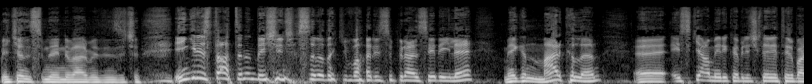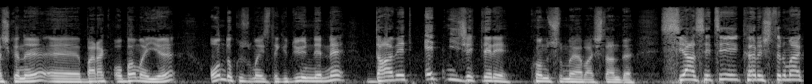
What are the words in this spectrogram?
Mekan isimlerini vermediğiniz için. İngiliz tahtının 5. sıradaki varisi Prens Harry ile Meghan Markle'ın e, eski Amerika Birleşik Devletleri Başkanı e, Barack Obama'yı 19 Mayıs'taki düğünlerine davet etmeyecekleri konuşulmaya başlandı. Siyaseti karıştırmak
